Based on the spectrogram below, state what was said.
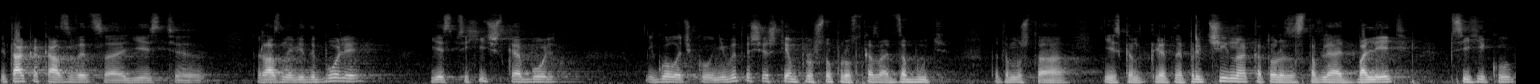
И так, оказывается, есть э, разные виды боли, есть психическая боль. Иголочку не вытащишь тем, что просто сказать «забудь», потому что есть конкретная причина, которая заставляет болеть психику,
